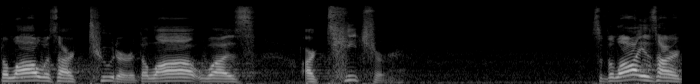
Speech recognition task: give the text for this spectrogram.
The law was our tutor. The law was our teacher. So the law is our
